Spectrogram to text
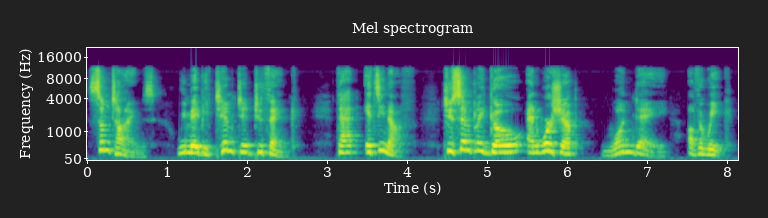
Sometimes we may be tempted to think that it's enough to simply go and worship one day of the week.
